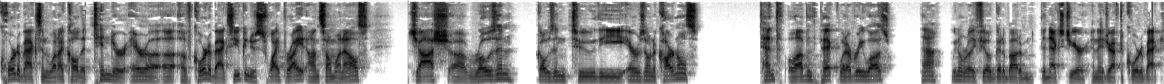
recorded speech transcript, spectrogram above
quarterbacks in what I call the Tinder era uh, of quarterbacks. You can just swipe right on someone else. Josh uh, Rosen goes into the Arizona Cardinals, 10th, 11th pick, whatever he was. Nah, we don't really feel good about him the next year, and they draft a quarterback.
